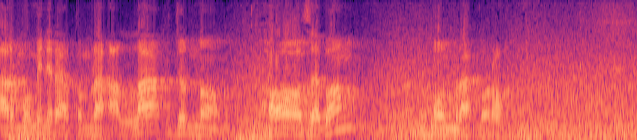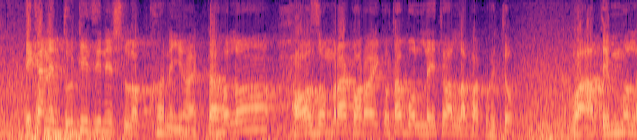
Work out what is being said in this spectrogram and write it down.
আর মুমিনেরা তোমরা আল্লাহর জন্য হজ এবং ওমরা করো। এখানে দুটি জিনিস লক্ষণীয়। একটা হলো, হজ ওমরা করো, এই কথা বললেই তো আল্লাহ পাক হইতো। ওয়া আতিমুল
